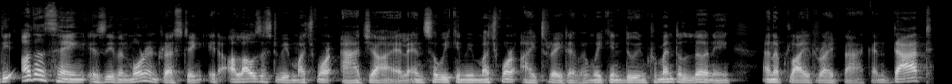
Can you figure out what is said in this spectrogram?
the other thing is even more interesting. It allows us to be much more agile. And so we can be much more iterative and we can do incremental learning and apply it right back. And that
